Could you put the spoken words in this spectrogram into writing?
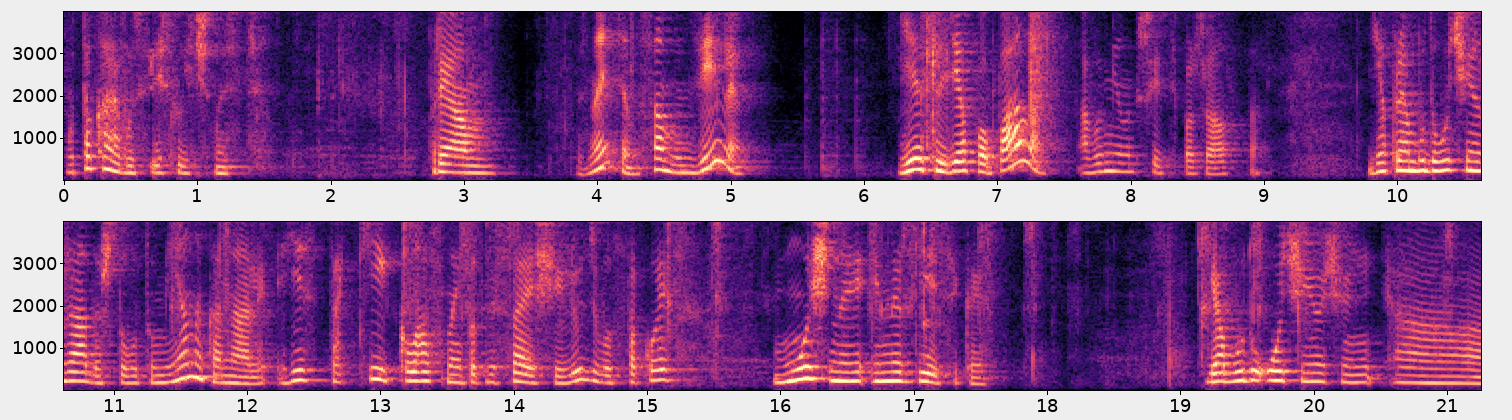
Вот такая вот здесь личность. Прям, знаете, на самом деле, если я попала, а вы мне напишите, пожалуйста, я прям буду очень рада, что вот у меня на канале есть такие классные, потрясающие люди вот с такой мощной энергетикой. Я буду очень-очень э,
